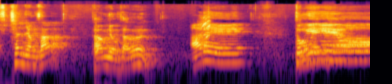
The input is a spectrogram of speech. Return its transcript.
추천 영상 다음 영상은 아래 동행해요.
